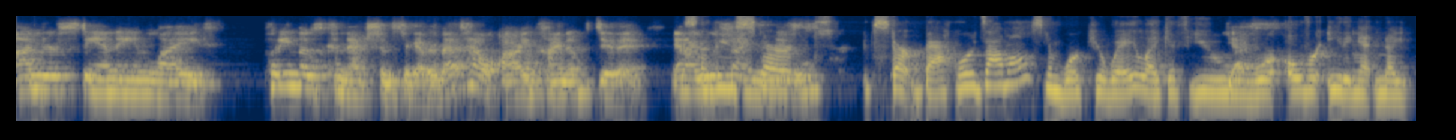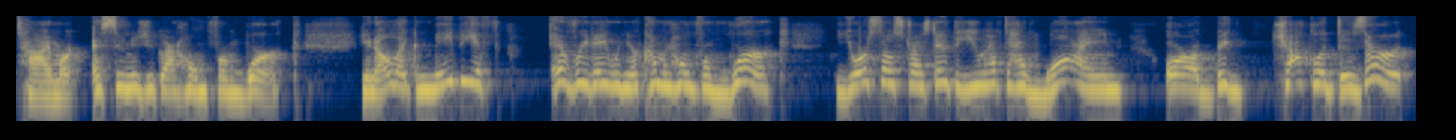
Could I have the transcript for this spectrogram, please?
understanding like putting those connections together. That's how I kind of did it. And so I wish I start, knew start backwards almost and work your way. Like if you yes. were overeating at nighttime or as soon as you got home from work, you know, like maybe if every day when you're coming home from work, you're so stressed out that you have to have wine or a big chocolate dessert,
